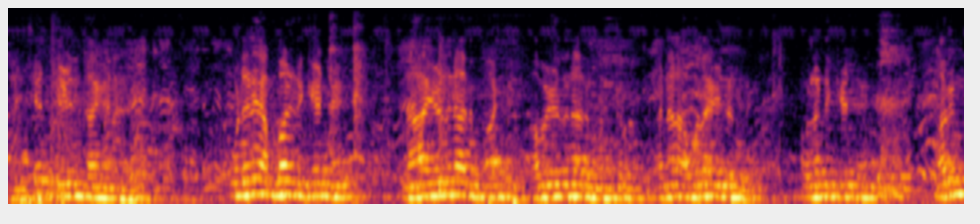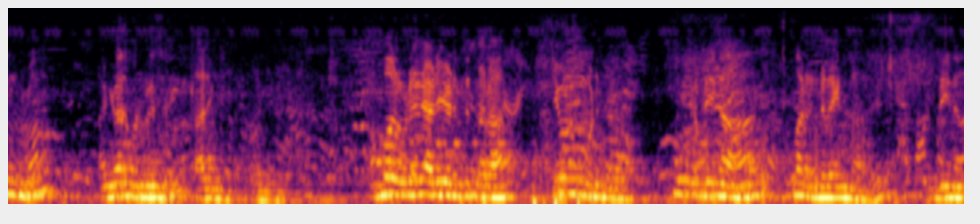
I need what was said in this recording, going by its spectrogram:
அதை சேர்த்து எழுதிட்டாங்க உடனே அம்பாள்கிட்ட கேட்டேன் நான் எழுதுனா அது பாட்டு அவள் எழுதுனா அது மந்திரம். அதனால் அவள் தான் எழுதுறது. அவளாண்ட கேட்டேன் அருங்குன்றம் அங்காள பரமேஸ்வரி காளிமுத்து. அம்பாள் உடனே அடி எடுத்து தரா டியூனும் போட்டு தரா. எப்படின்னா சும்மா ரெண்டு லைன் தான் அது. எப்படின்னா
